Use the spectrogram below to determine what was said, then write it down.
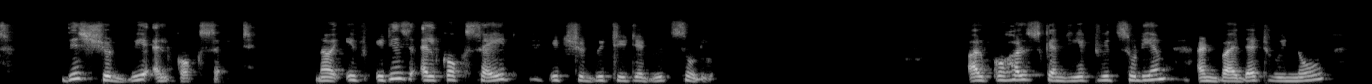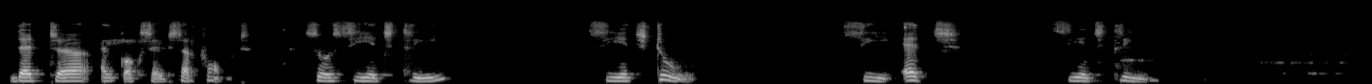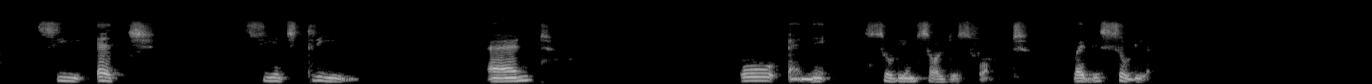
this should be alkoxide. Now, if it is alkoxide, it should be treated with sodium. Alcohols can react with sodium and by that we know that uh, alkoxides are formed. So CH3, CH2, CH, CH3, CH, CH3, and ONA, sodium salt is formed by this sodium.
